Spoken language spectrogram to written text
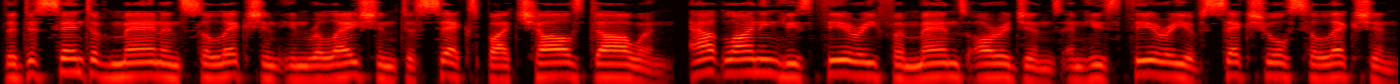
The Descent of Man and Selection in Relation to Sex by Charles Darwin, outlining his theory for man's origins and his theory of sexual selection,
